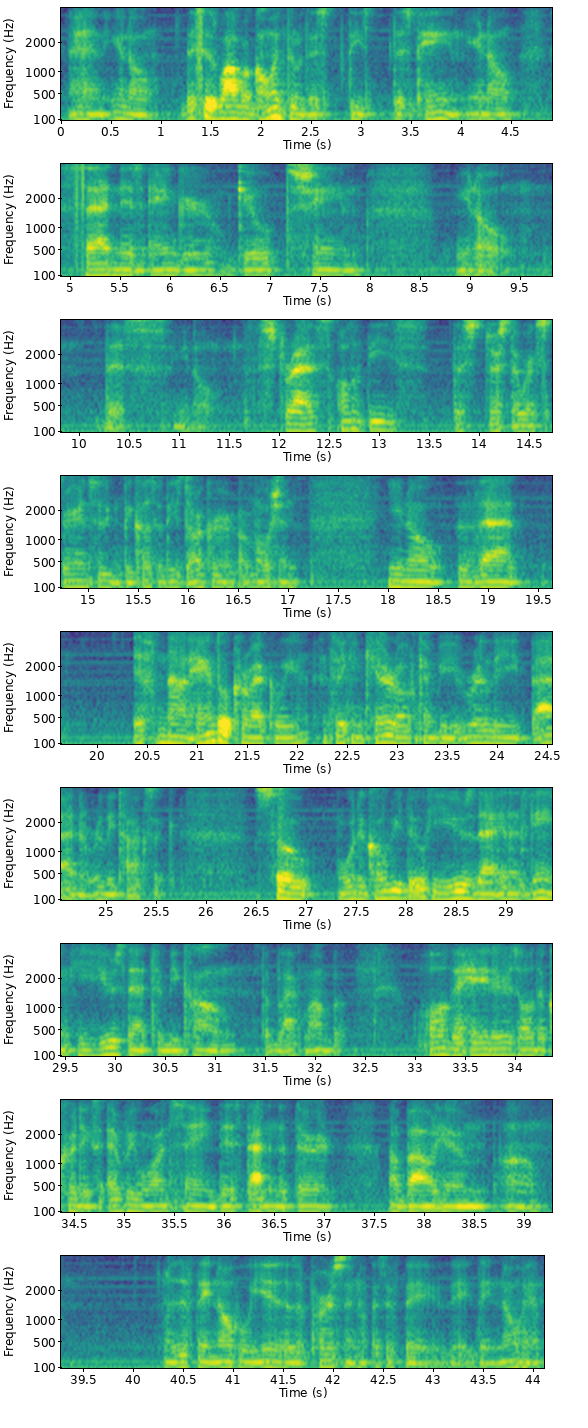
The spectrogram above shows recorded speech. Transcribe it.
and you know this is why we're going through this these this pain you know sadness anger guilt shame you know this you know stress all of these the stress that we're experiencing because of these darker emotions you know that if not handled correctly and taken care of can be really bad and really toxic so what did Kobe do? He used that in his game. He used that to become the Black Mamba. All the haters, all the critics, everyone saying this, that, and the third about him, um, as if they know who he is as a person, as if they, they, they know him,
